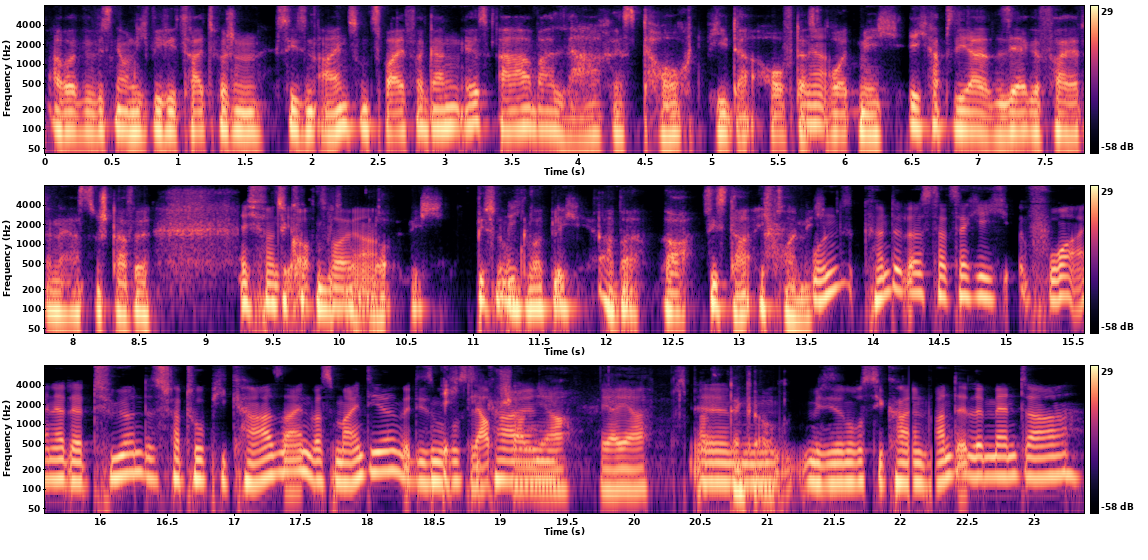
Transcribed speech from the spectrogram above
Aber wir wissen ja auch nicht, wie viel Zeit zwischen Season 1 und 2 vergangen ist. Aber Laris taucht wieder auf. Das Ja. freut mich. Ich habe sie ja sehr gefeiert in der ersten Staffel. Ich fand sie die auch toll, ja. Bisschen Ich- ungläubig, aber ja, sie ist da. Ich freue mich. Und könnte das tatsächlich vor einer der Türen des Chateau Picard sein? Was meint ihr mit diesem Ich glaube rustikalen, schon, ja. Ja, ja. Das passt. ähm, denke auch. mit diesem rustikalen Wandelement da?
